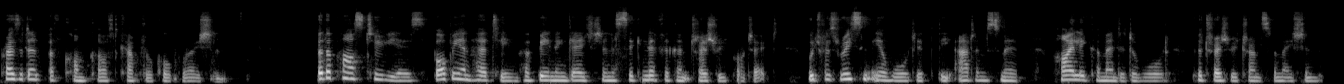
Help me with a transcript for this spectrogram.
President of Comcast Capital Corporation. For the past two years, Bobbie and her team have been engaged in a significant Treasury project, which was recently awarded the Adam Smith Highly Commended Award for Treasury Transformation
